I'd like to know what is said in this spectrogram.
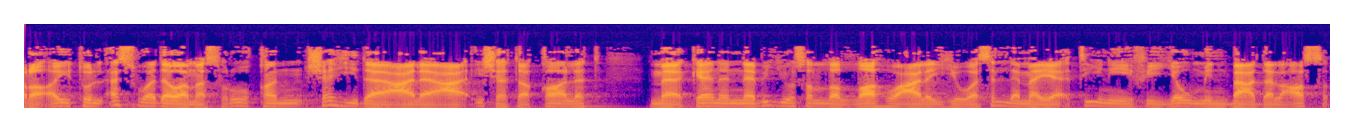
رأيت الأسود ومسروقا شهدا على عائشة قالت ما كان النبي صلى الله عليه وسلم يأتيني في يوم بعد العصر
